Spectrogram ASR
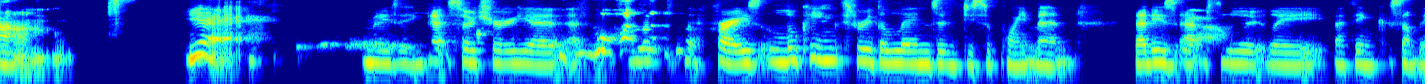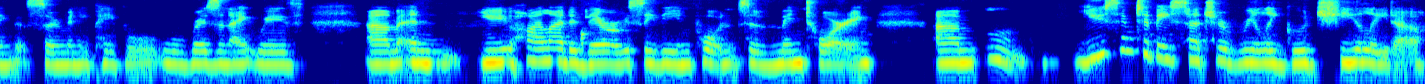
Um, yeah. Amazing. That's so true. Yeah. the phrase looking through the lens of disappointment. That is yeah. absolutely, I think, something that so many people will resonate with. Um, and you highlighted there, obviously, the importance of mentoring. Um, mm. You seem to be such a really good cheerleader,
